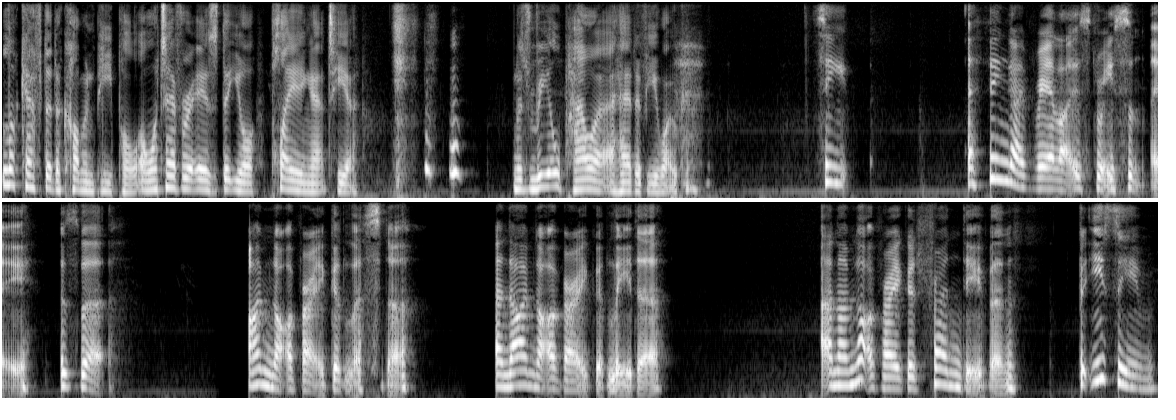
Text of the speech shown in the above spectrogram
look after the common people or whatever it is that you're playing at here. There's real power ahead of you, Oaken. See, a thing I've realised recently is that I'm not a very good listener, and I'm not a very good leader, and I'm not a very good friend, even. But you seem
